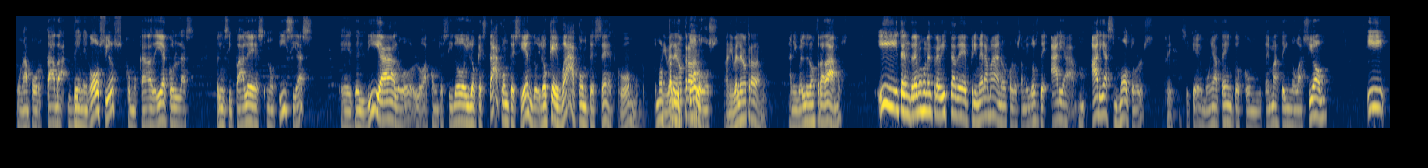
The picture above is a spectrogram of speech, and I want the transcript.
una portada de negocios, como cada día con las principales noticias eh, del día, lo, acontecido y lo que está aconteciendo y lo que va a acontecer. ¿Cómo? Somos a nivel de Notre A nivel de Notre Dame a nivel de Nostradamus. Y tendremos una entrevista de primera mano con los amigos de Arias Motors. Sí. Así que muy atentos con temas de innovación. Y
